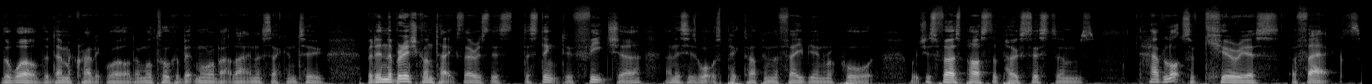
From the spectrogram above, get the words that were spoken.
the world, the democratic world, and we'll talk a bit more about that in a second too. But in the British context, there is this distinctive feature, and this is what was picked up in the Fabian report, which is first past the post systems have lots of curious effects.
